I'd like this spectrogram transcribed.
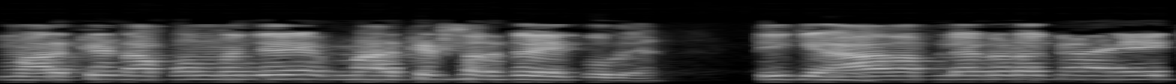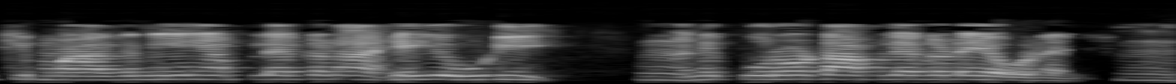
मार्केट आपण म्हणजे मार्केट सारखं हे करूया. ठीक आहे आज आपल्याकडे काय आहे की मागणी आपल्याकडे आहे एवढी. आणि पुरवठा आपल्याकडे एवढा आहे.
